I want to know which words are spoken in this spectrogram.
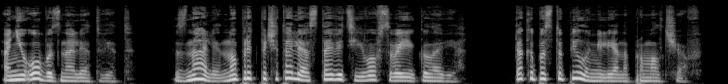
Они оба знали ответ. Знали, но предпочитали оставить его в своей голове. Так и поступила Милена, промолчав.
